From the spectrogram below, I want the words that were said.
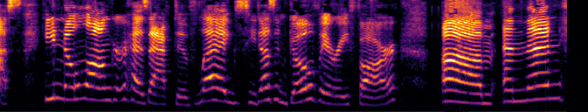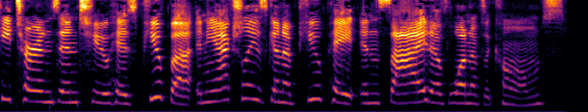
mass. He no longer has active legs. He doesn't go very far. Um, and then he turns into his pupa, and he actually is going to pupate inside of one of the combs.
